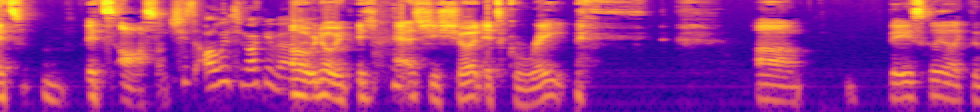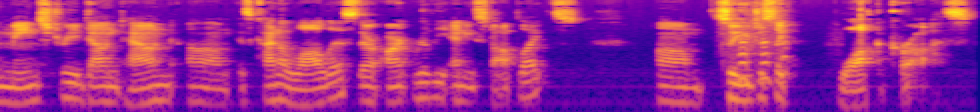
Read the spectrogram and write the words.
It's it's awesome. she's always talking about Oh it. no, it, it, as she should. It's great. um, basically, like the main street downtown um, is kind of lawless. There aren't really any stoplights, um, so you just like walk across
